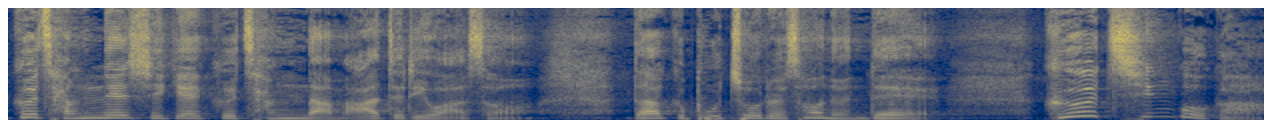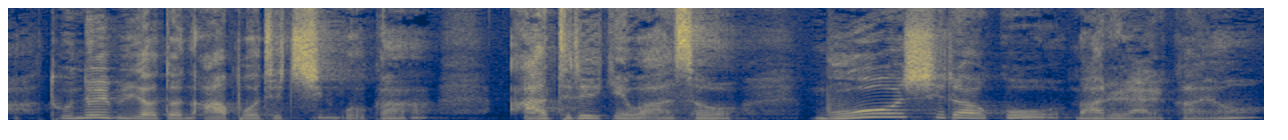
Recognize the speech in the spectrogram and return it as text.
그 장례식에 그 장남 아들이 와서 나 그 보초를 서는데 그 친구가 돈을 빌려던 아버지 친구가 아들에게 와서 무엇이라고 말을 할까요?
